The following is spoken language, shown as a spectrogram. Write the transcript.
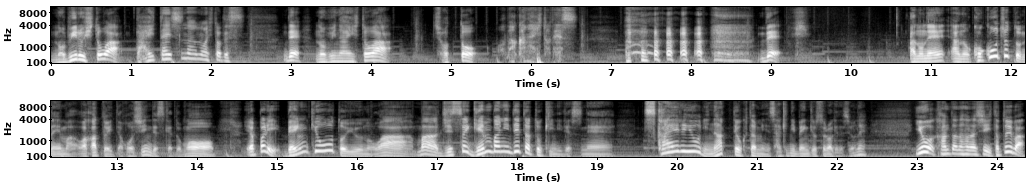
う伸びる人は大体素直な人です。で伸びない人はちょっとおバカな人です。であのねあのここをちょっとねまあ分かっておいてほしいんですけどもやっぱり勉強というのはまあ実際現場に出た時にですね使えるようになっておくために先に勉強するわけですよね。要は簡単な話例えば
